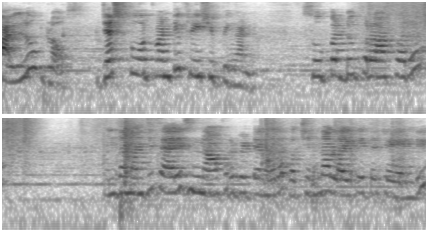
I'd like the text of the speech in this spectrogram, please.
పళ్ళు blouse just four twenty free shipping అండి. సూపర్ డూపర్ ఆఫర్ ఇంత మంచి శారీస్ నేను ఆఫర్ పెట్టాను కదా ఒక చిన్న లైక్ అయితే చేయండి.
